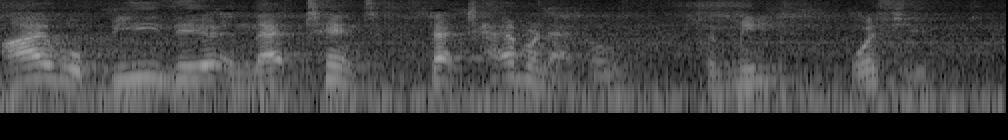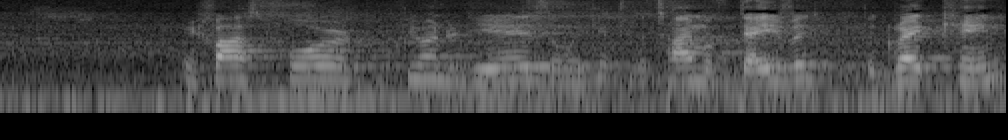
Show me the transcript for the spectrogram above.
I will be there in that tent, that tabernacle, to meet with you. We fast forward a few hundred years and we get to the time of David, the great king,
